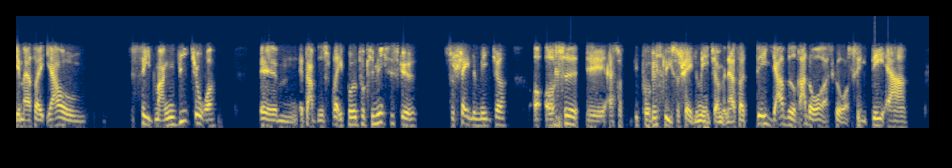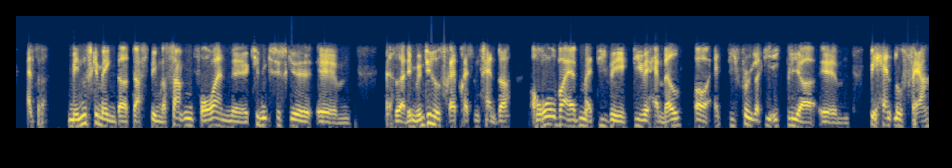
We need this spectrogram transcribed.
jamen altså, jeg har jo set mange videoer, øhm, der er blevet spredt både på kinesiske sociale medier, og også øh, altså på vestlige sociale medier. Men altså, det jeg er blevet ret overrasket over at se, det er altså menneskemængder, der stemmer sammen foran øh, kinesiske øh, hvad hedder det, myndighedsrepræsentanter og råber af dem, at de vil, de vil have mad, og at de føler, at de ikke bliver øh, behandlet færre.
